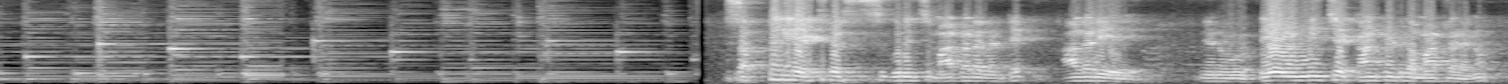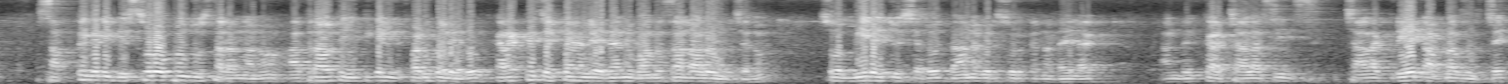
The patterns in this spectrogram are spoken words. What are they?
సప్తగిరి ఎక్స్ప్రెస్ గురించి మాట్లాడాలంటే ఆల్రెడీ నేను డే వన్ నుంచే కాన్ఫిడెంట్గా మాట్లాడాను. సప్తగిరి విశ్వరూపం చూస్తారన్నాను. ఆ తర్వాత ఇంటికి వెళ్ళి పడుకోలేదు. కరెక్ట్ చెప్పాను లేదని వంద సార్లు ఆలోచించాను. సో మీరే చూశారు దానవీర సూరకన్న డైలాగ్ అండ్ ఇంకా చాలా సీన్స్ చాలా గ్రేట్ అప్లాజ్ వచ్చాయి.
